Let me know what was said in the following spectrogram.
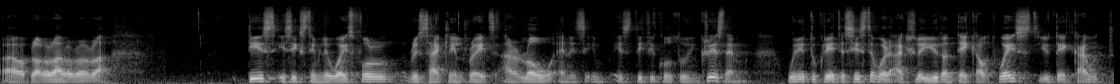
uh, blah blah blah blah blah blah. This is extremely wasteful. Recycling rates are low, and it's it's difficult to increase them we need to create a system where actually you don't take out waste you take out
